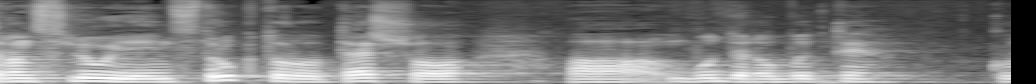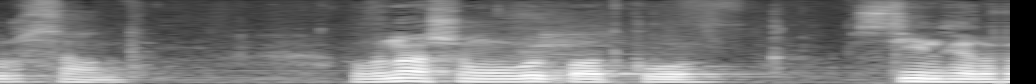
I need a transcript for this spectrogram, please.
транслює інструктору те, що буде робити курсант. В нашому випадку стінгер,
